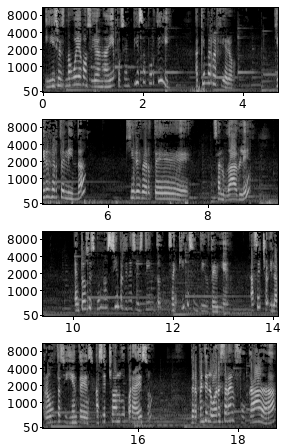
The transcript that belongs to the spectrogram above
y dices no voy a conseguir a nadie, pues empieza por ti. ¿A qué me refiero? ¿Quieres verte linda? ¿Quieres verte saludable, entonces uno siempre tiene ese instinto, o sea, quiere sentirte bien. ¿Has hecho? Y la pregunta siguiente es, ¿has hecho algo para eso? De repente, en lugar de estar enfocada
